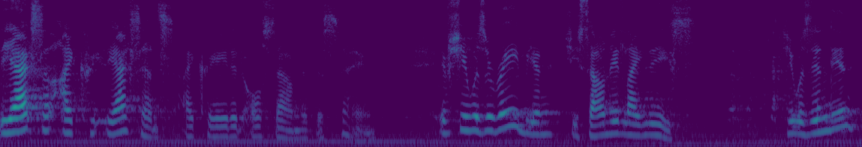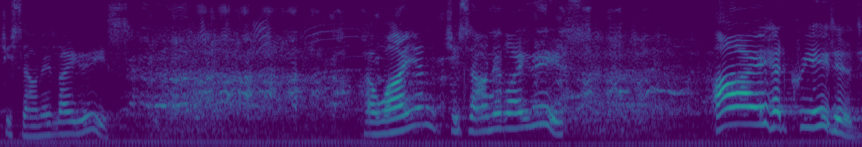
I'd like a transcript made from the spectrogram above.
the, accent I the accents I created all sounded the same. If she was Arabian, she sounded like this. She was Indian, she sounded like this. Hawaiian, she sounded like this. I had created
